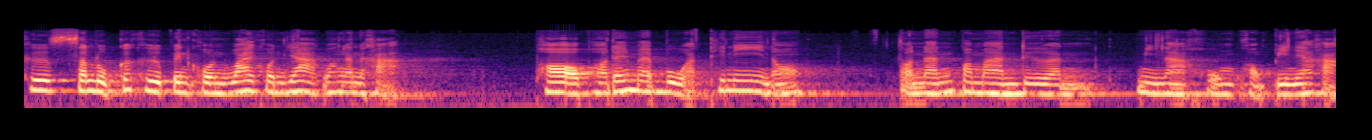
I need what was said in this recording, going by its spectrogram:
คือสรุปก็คือเป็นคนไหว้คนยากว่างั้นนะคะพอพอได้มาบวชที่นี่เนาะ ตอนนั้นประมาณเดือนมีนาคมของปีนี้ค่ะ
